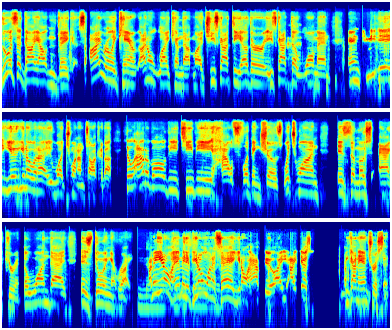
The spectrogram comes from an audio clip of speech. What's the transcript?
Who is the guy out in Vegas? I really can't. I don't like him that much. He's got the other. He's got the woman, and he, eh, you you know what I which one I'm talking about. So out of all the TV house flipping shows, which one is the most accurate, the one that is doing it right. No, I mean, you know, I mean, if you don't want to say, you don't have to. I, I just, I'm kind of interested.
